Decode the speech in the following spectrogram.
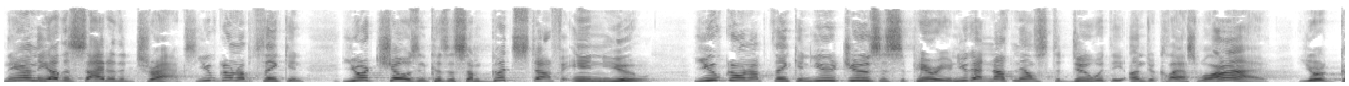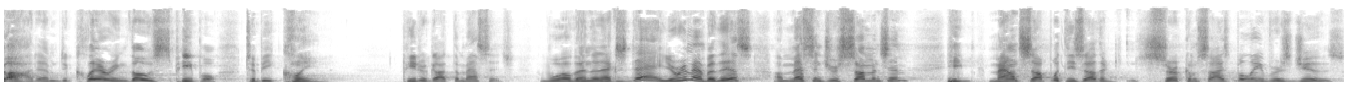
They're on the other side of the tracks. You've grown up thinking you're chosen because of some good stuff in you. You've grown up thinking you Jews are superior and you got nothing else to do with the underclass. Well, I, your God, am declaring those people to be clean. Peter got the message. Well, then the next day, you remember this, a messenger summons him. He mounts up with these other circumcised believers, Jews.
